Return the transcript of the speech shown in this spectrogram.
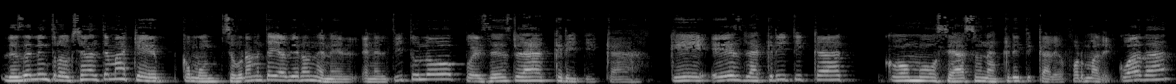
les doy la introducción al tema que, como seguramente ya vieron en el, en el título, pues es la crítica. ¿Qué es la crítica? ¿Cómo se hace una crítica de forma adecuada?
